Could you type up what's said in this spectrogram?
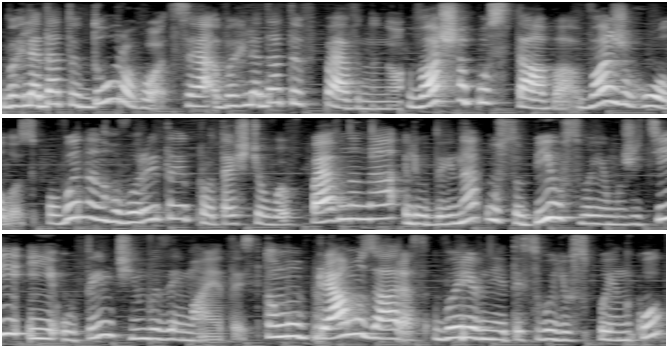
Виглядати дорого це виглядати впевнено. Ваша постава, ваш голос повинен говорити про те, що ви впевнена людина у собі, у своєму житті і у тим, чим ви займаєтесь. Тому прямо зараз вирівняйте свою спинку,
